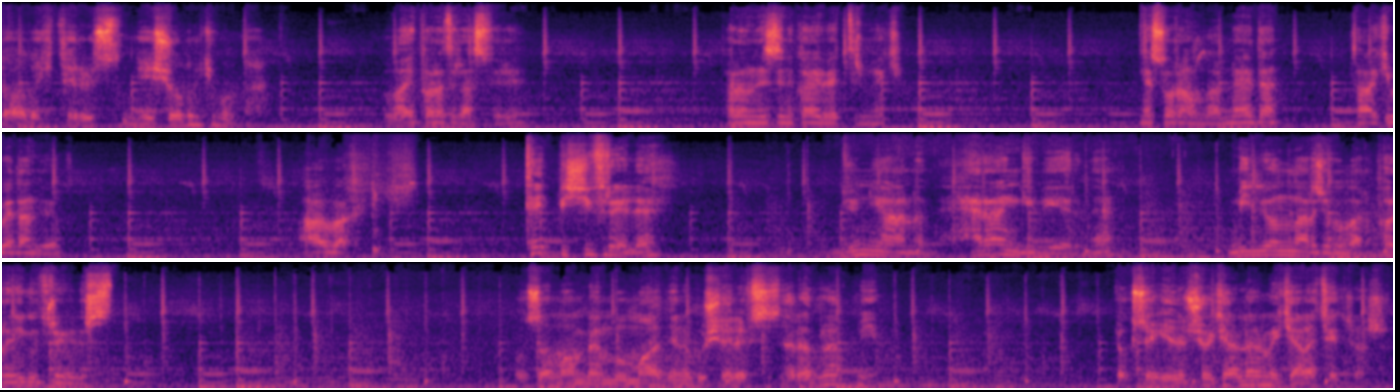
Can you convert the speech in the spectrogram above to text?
dağdaki teröristin ne işi olur ki bunda? Kolay para transferi. Paranın izini kaybettirmek. Ne soran var ne eden. Takip eden de yok. Abi bak. Tek bir şifreyle dünyanın herhangi bir yerine milyonlarca dolar parayı götürebilirsin. Zaman ben bu madeni bu şerefsizlere bırakmayayım. Yoksa gelir çökerler mekana tekrar.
